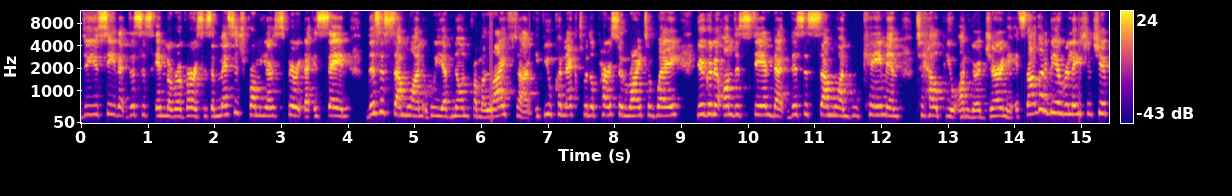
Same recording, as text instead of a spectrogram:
do you see that this is in the reverse? It's a message from your spirit that is saying this is someone who you have known from a lifetime. If you connect with a person right away, you're going to understand that this is someone who came in to help you on your journey. It's not going to be a relationship.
